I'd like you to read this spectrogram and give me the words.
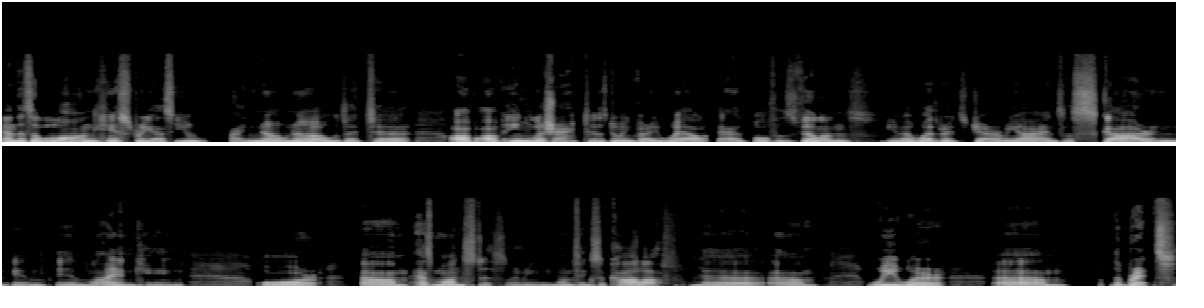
And there's a long history, as you I know know, that uh, of of English actors doing very well as both as villains, you know, whether it's Jeremy Irons as Scar in in, in Lion King, or um, as monsters. I mean, one thinks of Karloff. Mm-hmm. Uh, um, we were. Um, the Brits,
